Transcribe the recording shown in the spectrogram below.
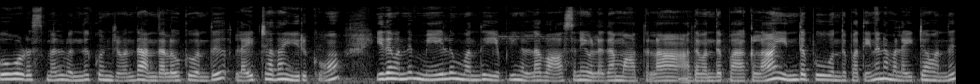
பூவோட ஸ்மெல் வந்து கொஞ்சம் வந்து அந்த அளவுக்கு வந்து லைட்டாக தான் இருக்கும். இதை வந்து மேலும் வந்து எப்படி நல்லா வாசனை உள்ளதாக மாற்றலாம் அதை வந்து பார்க்கலாம். இந்த பூ வந்து பார்த்திங்கன்னா நம்ம லைட்டாக வந்து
